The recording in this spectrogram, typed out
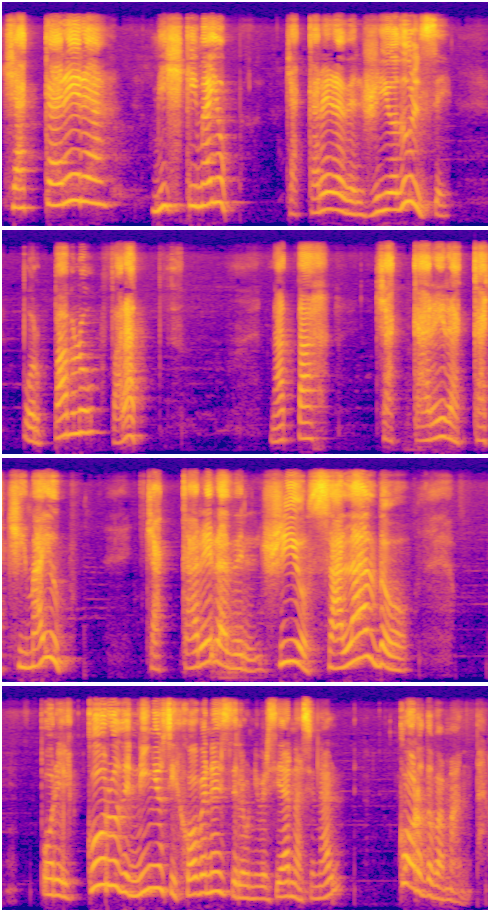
Chacarera Mishkimayup. Chacarera del Río Dulce. Por Pablo Farat. Natah Chacarera Cachimayup. Chacarera del Río Salado por el Coro de Niños y Jóvenes de la Universidad Nacional Córdoba Manta.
